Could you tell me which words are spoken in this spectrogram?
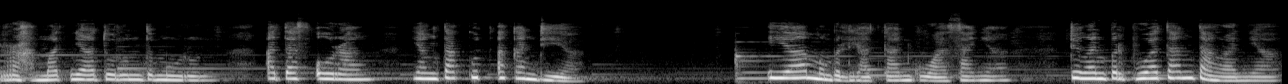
rahmatnya turun-temurun atas orang yang takut akan dia. Ia memperlihatkan kuasanya dengan perbuatan tangannya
